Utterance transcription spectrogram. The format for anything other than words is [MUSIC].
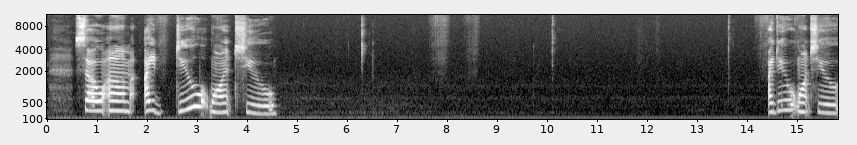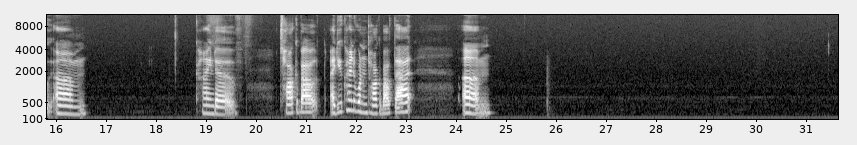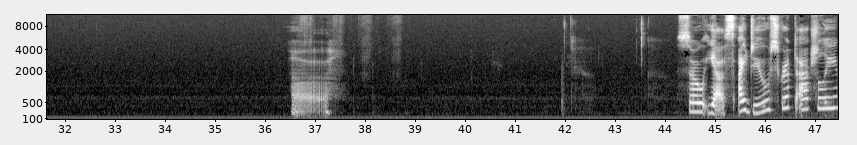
So, um I do want to I do want to um, kind of talk about. I do kind of want to talk about that. Um, So, yes, I do script actually.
